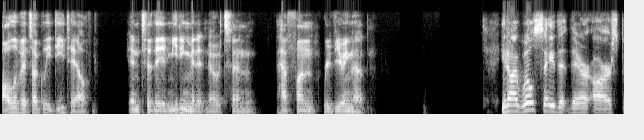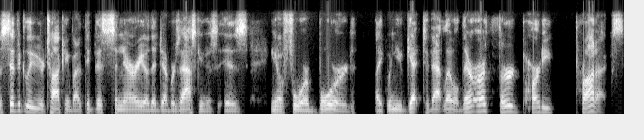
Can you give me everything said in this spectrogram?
all of its ugly detail into the meeting minute notes and have fun reviewing that. You know, I will say that there are specifically you're talking about. I think this scenario that Deborah's asking is is you know for board. Like when you get to that level, there are third party products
